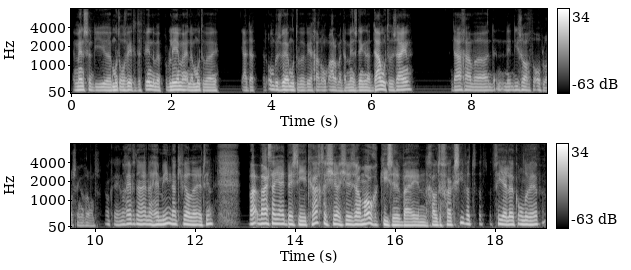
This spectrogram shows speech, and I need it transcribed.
En mensen die eh, moeten ons weten te vinden met problemen. En dan moeten wij, ja, dat, dat moeten we weer gaan omarmen. Dat mensen denken, nou, daar moeten we zijn. Daar gaan we, die- die zorgen voor oplossingen voor ons. Oké, nog even naar, naar Hermine. Dankjewel, eh, Edwin. Waar, waar sta jij het best in je kracht als je, als je zou mogen kiezen bij een grote fractie? Wat, wat, wat vind jij leuke onderwerpen?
